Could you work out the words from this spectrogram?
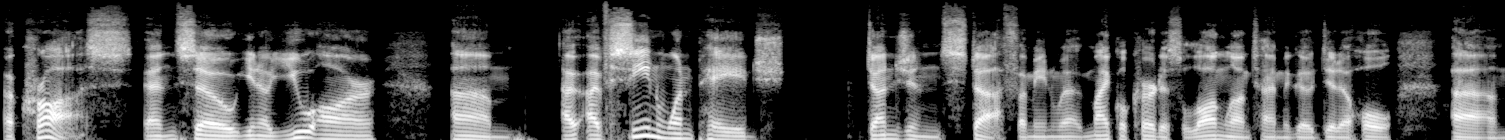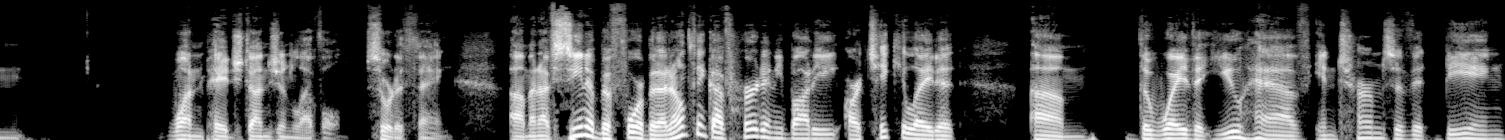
across. And so, you know, you are. Um, I, have seen one page dungeon stuff. I mean, Michael Curtis a long, long time ago did a whole um, one-page dungeon level sort of thing, um, and I've seen it before, but I don't think I've heard anybody articulate it um, the way that you have in terms of it being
